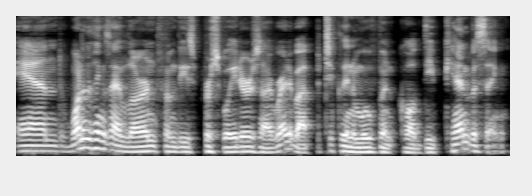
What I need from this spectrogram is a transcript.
And one of the things i learned from these persuaders i write about particularly in a movement called deep canvassing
